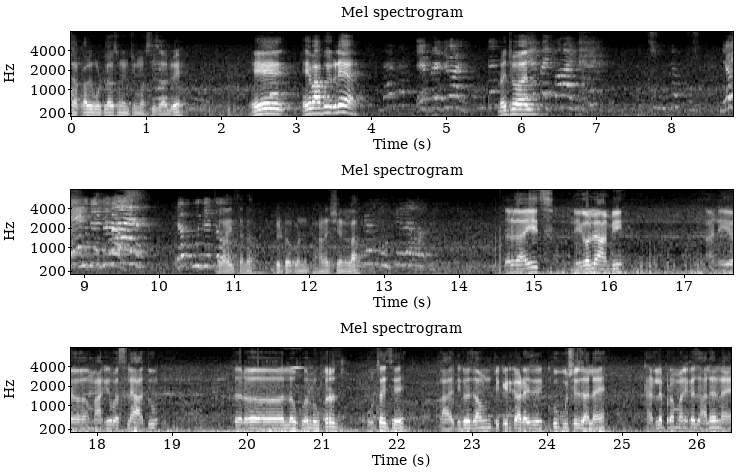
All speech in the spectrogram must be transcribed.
सकाळी उठल्यापासून यांची मस्ती चालू आहे. ए ए बाबू इकडे ये. प्रज्वल. आई चला. भेटू आपण ठाणे स्टेशनला तर काहीच निघालो आम्ही. आणि मागे बसला आदू. तर लवकर लवकरच पोचायचं आहे का तिकडे जाऊन तिकीट काढायचं आहे खूप उशीर झाला आहे ठरल्याप्रमाणे काय झालं नाही.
